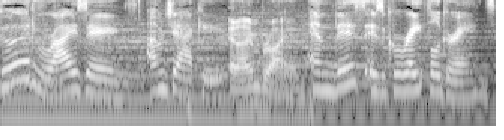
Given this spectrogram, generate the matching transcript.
Good risings. I'm Jackie. And I'm Brian. And this is Grateful Grains.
